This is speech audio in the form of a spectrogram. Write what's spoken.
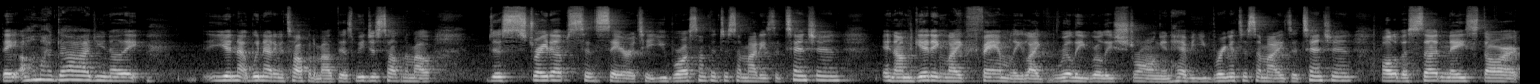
They oh my god you know they you're not we're not even talking about this. We're just talking about just straight up sincerity. You brought something to somebody's attention and i'm getting like family like really really strong and heavy. You bring it to somebody's attention all of a sudden they start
